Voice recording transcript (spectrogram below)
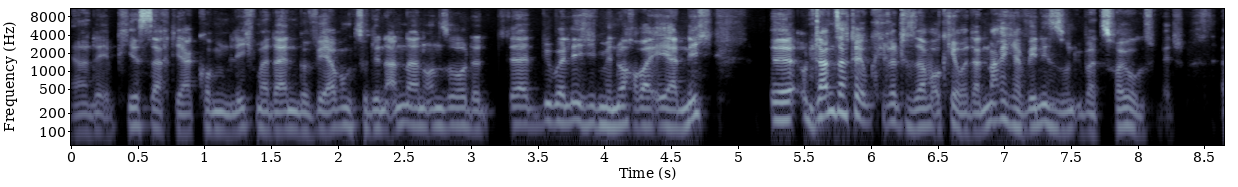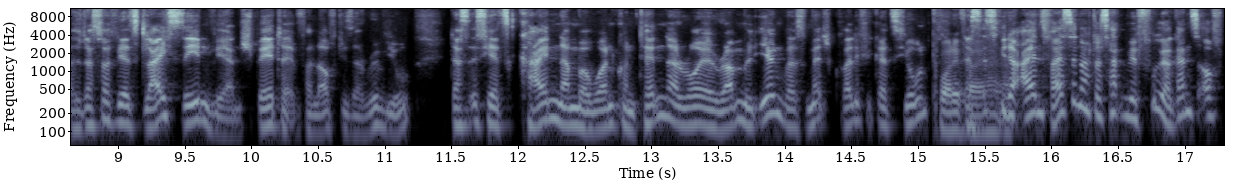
Ja, der Pierce sagt, ja, komm, leg mal deine Bewerbung zu den anderen und so. Das, das überlege ich mir noch, aber eher nicht. Äh, und dann sagt der Okira Tosawa, okay, aber dann mache ich ja wenigstens so ein Überzeugungsmatch. Also das, was wir jetzt gleich sehen werden, später im Verlauf dieser Review, das ist jetzt kein Number One Contender, Royal Rumble, irgendwas Match, Qualifikation. Qualifier, das ist wieder ja. eins, weißt du noch, das hatten wir früher ganz oft,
